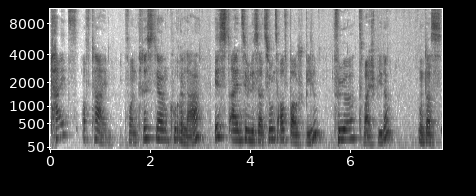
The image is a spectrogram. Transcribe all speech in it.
Tides of Time von Christian Kurela ist ein Zivilisationsaufbauspiel für zwei Spieler. Und das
